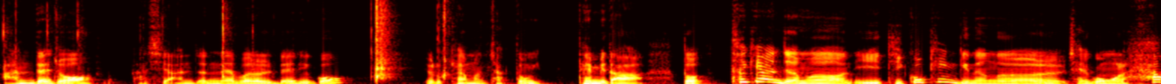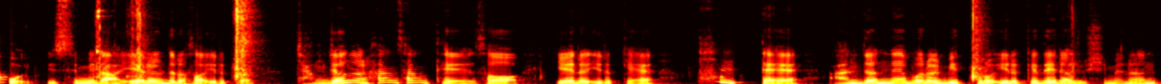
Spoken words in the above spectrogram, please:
안 되죠. 다시 안전 레버를 내리고 이렇게 하면 작동이 됩니다. 또 특이한 점은 이 decocking 기능을 제공을 하고 있습니다. 예를 들어서 이렇게 장전을 한 상태에서 얘를 이렇게 풀 때 안전 레버를 밑으로 이렇게 내려주시면은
